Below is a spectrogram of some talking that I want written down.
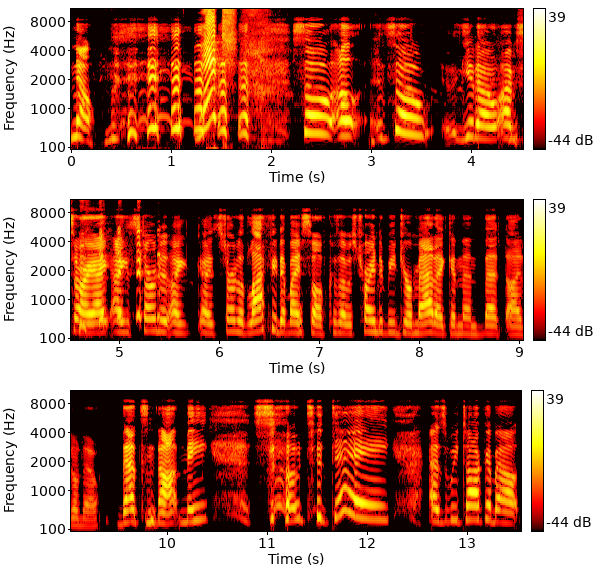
No. what? So, uh, so you know, I'm sorry. I, I started. I, I started laughing at myself because I was trying to be dramatic, and then that I don't know. That's not me. So today, as we talk about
